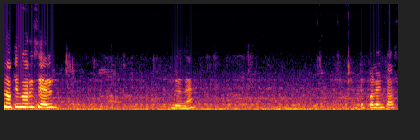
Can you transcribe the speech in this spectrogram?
Si Lotte Maricel. Doon na. Ito pala yung taas.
